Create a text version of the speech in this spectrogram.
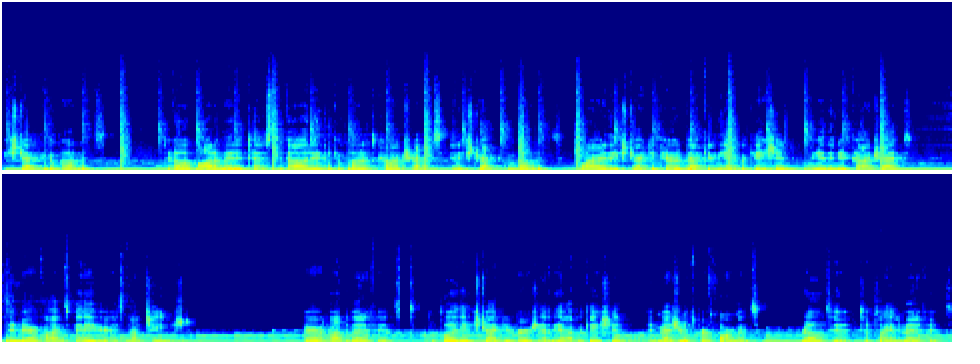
Extract the components. Develop automated tests to validate the component's contracts and extract the components. Wire the extracted code back into the application via the new contracts, and verify its behavior has not changed. Verify the benefits. Deploy the extracted version of the application and measure its performance relative to planned benefits.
